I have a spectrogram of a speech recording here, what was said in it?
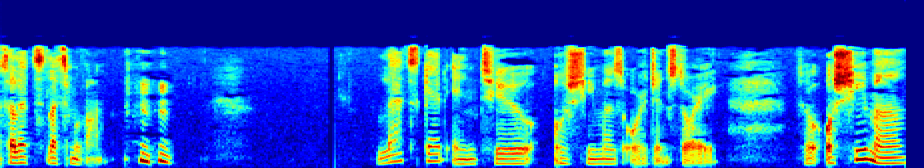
So let's let's move on. let's get into Oshima's origin story. So Oshima,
